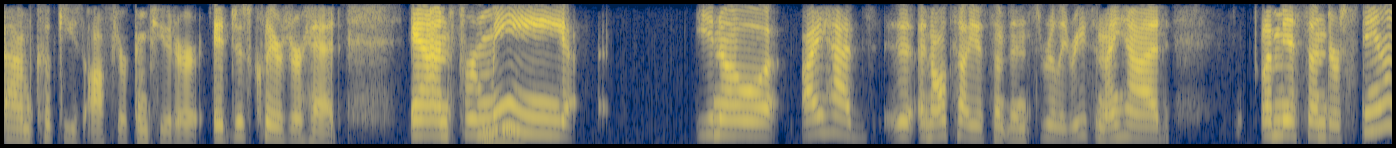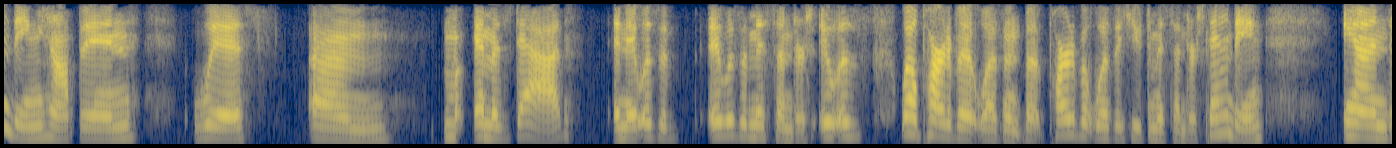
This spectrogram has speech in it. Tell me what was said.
um, cookies off your computer it just clears your head and for mm. me you know i had and i'll tell you something that's really recent i had a misunderstanding happen with um emma's dad and it was a it was a misunderstanding. It was well, part of it wasn't, but part of it was a huge misunderstanding. And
